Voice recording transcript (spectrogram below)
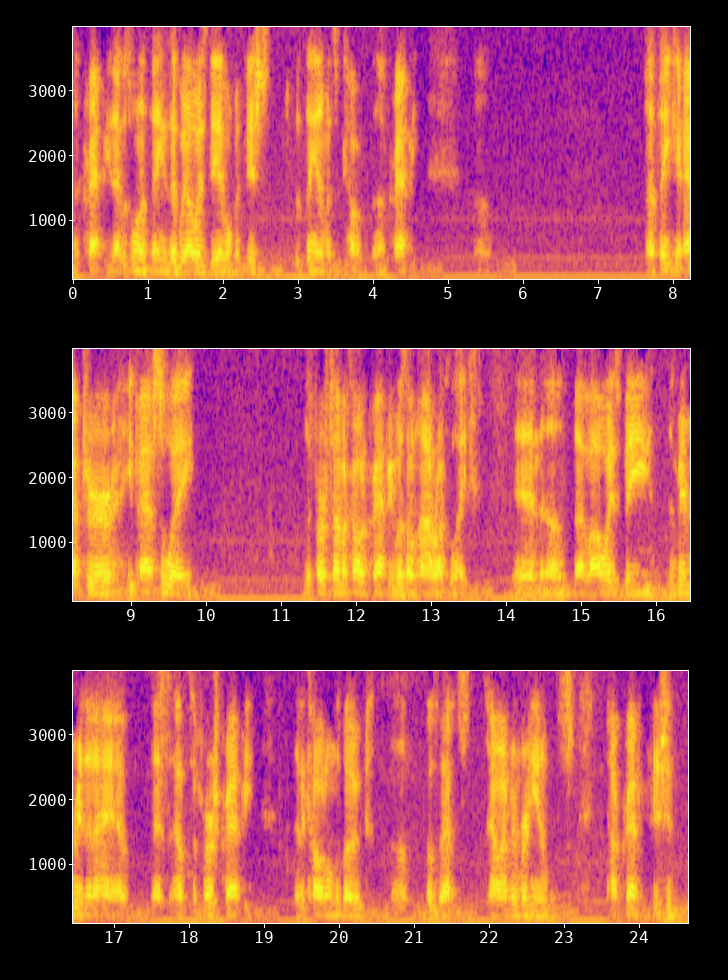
a crappie. That was one of the things that we always did when we fished with them, is we caught uh, crappie. Um, I think after he passed away, the first time I caught a crappie was on High Rock Lake, and um, that'll always be the memory that I have. That, that was the first crappie that I caught on the boat, um, because that's how I remember him was out crappie fishing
